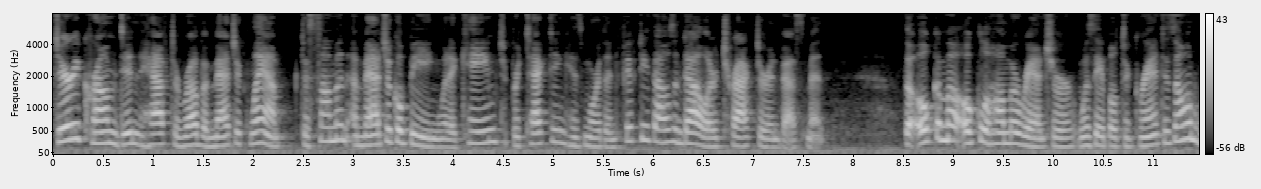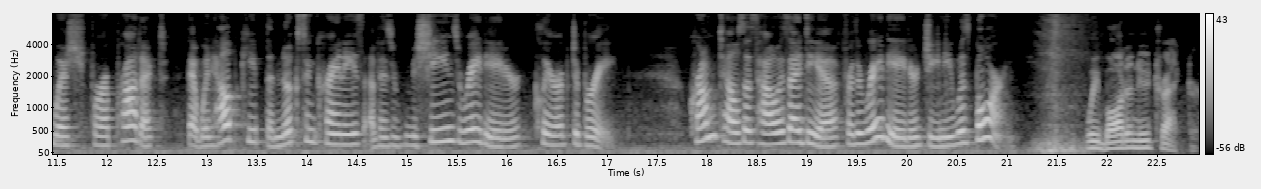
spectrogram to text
Jerry Crum didn't have to rub a magic lamp to summon a magical being when it came to protecting his more than $50,000 tractor investment. The Okemah, Oklahoma rancher was able to grant his own wish for a product that would help keep the nooks and crannies of his machine's radiator clear of debris. Crum tells us how his idea for the radiator genie was born. We bought a new tractor.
